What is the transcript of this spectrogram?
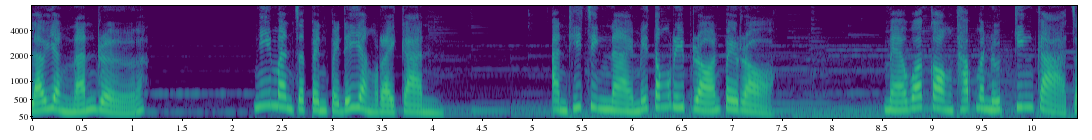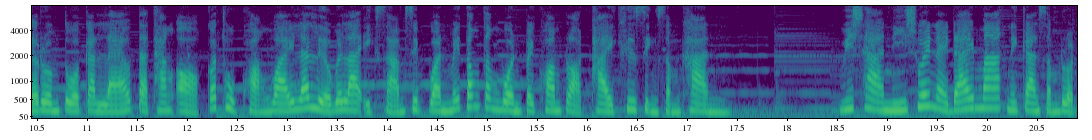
แล้วอย่างนั้นเหรอ นี่มันจะเป็นไปได้อย่างไรกัน อันที่จริงนายไม่ต้องรีบร้อนไปหรอก แม้ว่ากองทัพมนุษย์กิ้งก่าจะรวมตัวกันแล้ว แต่ทางออกก็ถูกขวางไว้และเหลือเวลาอีก 30 วันไม่ต้องกังวลไปความปลอดภัยคือสิ่งสำคัญ วิชานี้ช่วยนายได้มากในการสำรวจ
